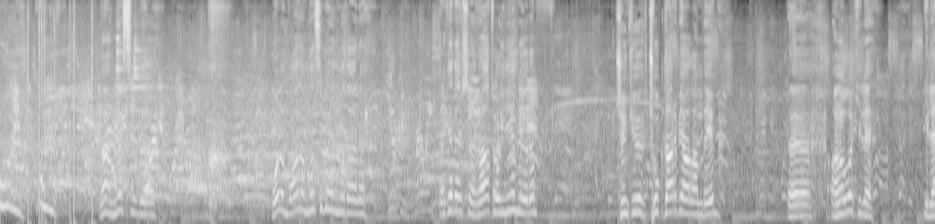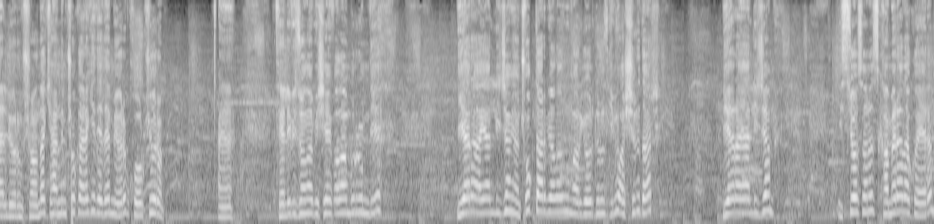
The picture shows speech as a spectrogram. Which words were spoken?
Uy, uy. Lan nasıl ya? Oğlum bu adam nasıl bayılmadı hala? Arkadaşlar rahat oynayamıyorum. Çünkü çok dar bir alandayım. Ee, analog ile ilerliyorum şu anda. Kendim çok hareket edemiyorum. Korkuyorum. Ee, televizyona bir şey falan vururum diye. Bir ara ayarlayacağım yani. Çok dar bir alanım var gördüğünüz gibi. Aşırı dar. Bir ara ayarlayacağım. İstiyorsanız kamera da koyarım.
